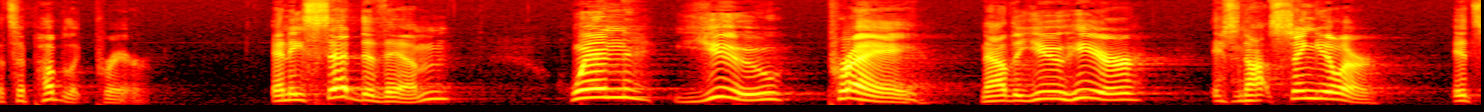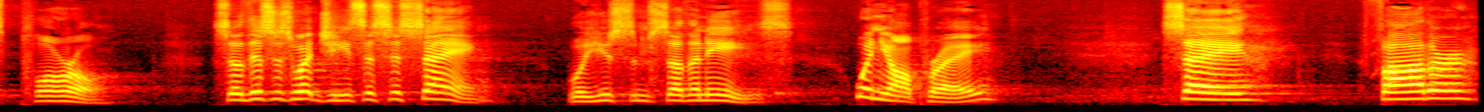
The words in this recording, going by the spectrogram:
That's a public prayer. And he said to them, When you pray, now the you here it's not singular, it's plural. So, this is what Jesus is saying. We'll use some Southernese. When y'all pray, say, Father,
